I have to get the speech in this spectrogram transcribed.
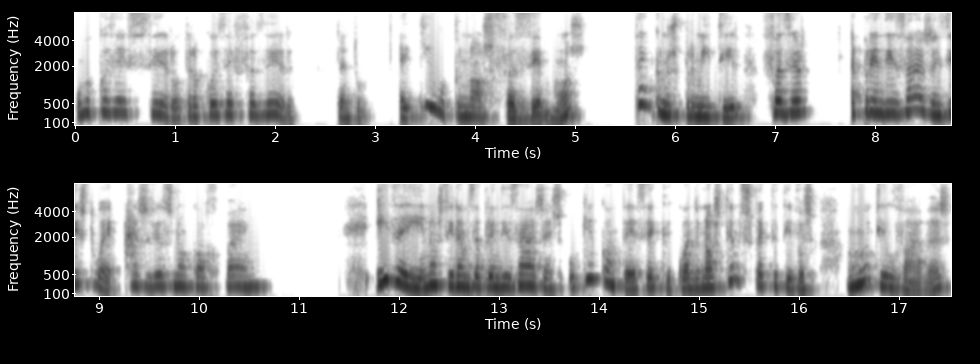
Uma coisa é ser, outra coisa é fazer. Portanto, aquilo que nós fazemos tem que nos permitir fazer aprendizagens, isto é, às vezes não corre bem. E daí nós tiramos aprendizagens. O que acontece é que quando nós temos expectativas muito elevadas,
